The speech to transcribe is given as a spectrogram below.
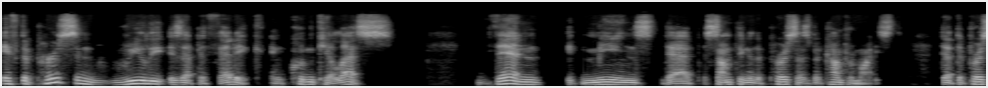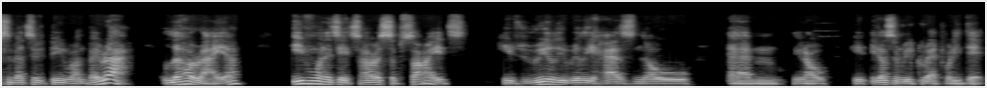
If the person really is apathetic and couldn't care less, then it means that something in the person has been compromised, that the person is being run by Ra. Lehoraya, even when his Yitzhara subsides, he really, really has no, um, you know, he, he doesn't regret what he did.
